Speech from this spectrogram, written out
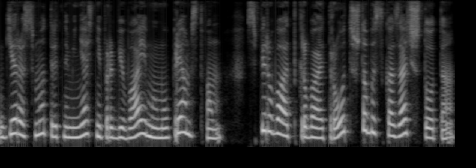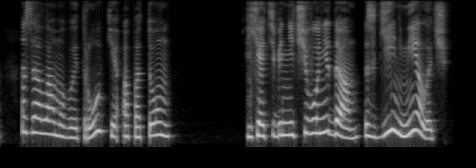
Гера смотрит на меня с непробиваемым упрямством. Сперва открывает рот, чтобы сказать что-то, заламывает руки, а потом... «Я тебе ничего не дам! Сгинь, мелочь!»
